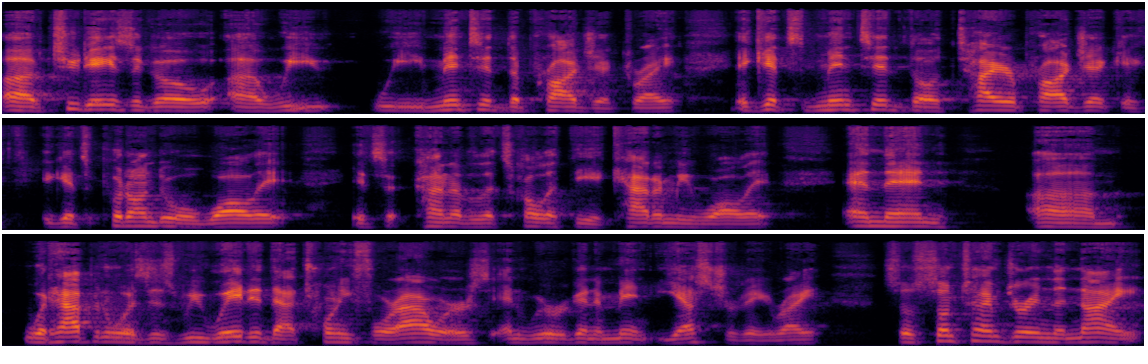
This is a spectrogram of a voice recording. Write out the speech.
Uh, two days ago, uh, we we minted the project. Right, it gets minted, the entire project. It, it gets put onto a wallet. It's kind of let's call it the Academy wallet, and then um, what happened was is we waited that 24 hours, and we were going to mint yesterday. Right, so sometime during the night,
